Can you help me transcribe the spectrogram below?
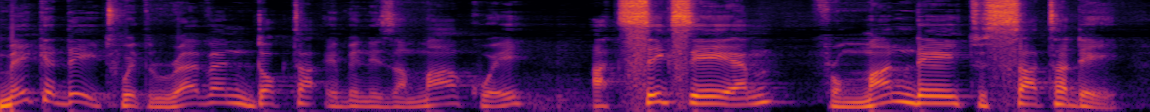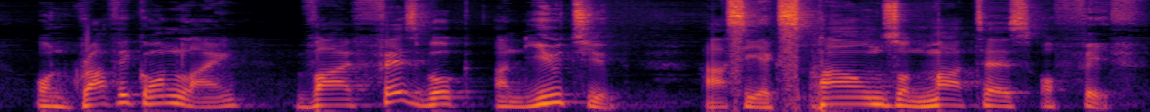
Make a date with Reverend Dr. Ebenezer Markwei at 6 a.m. from Monday to Saturday on Graphic Online via Facebook and YouTube as he expounds on matters of faith.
